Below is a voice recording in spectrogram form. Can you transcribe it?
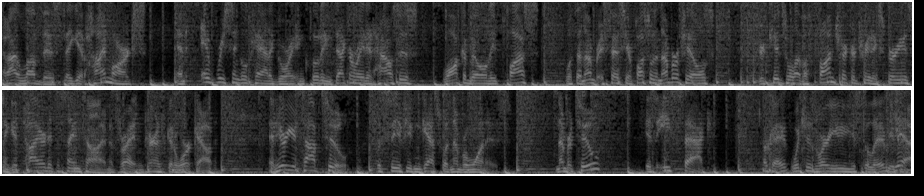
and I love this. They get high marks in every single category, including decorated houses, walkability, plus with a number, it says here, plus with a number of hills, your kids will have a fun trick or treat experience and get tired at the same time. That's right. And parents get a workout. And here are your top two. Let's see if you can guess what number one is. Number two is East Sac. Okay, which is where you used to live. You Yeah,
